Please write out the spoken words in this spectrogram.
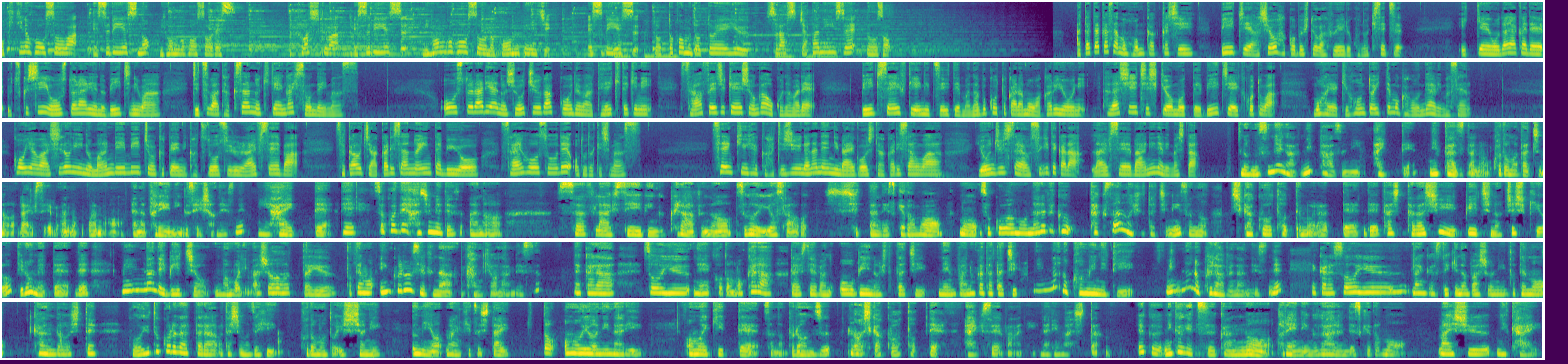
お聞きの放送は SBS の日本語放送です。詳しくは SBS 日本語放送のホームページ sbs.com.au スラスジャパニーズへどうぞ。暖かさも本格化しビーチへ足を運ぶ人が増えるこの季節。一見穏やかで美しいオーストラリアのビーチには実はたくさんの危険が潜んでいます。オーストラリアの小中学校では定期的にサーフエデュケーションが行われビーチセーフティーについて学ぶことからもわかるように正しい知識を持ってビーチへ行くことはもはや基本と言っても過言でありません。今夜はシドニーのマンリービーチを拠点に活動するライフセーバー、坂内あかりさんのインタビューを再放送でお届けします。1987年に来豪したあかりさんは、40歳を過ぎてからライフセーバーになりました。の娘がニッパーズに入って、ニッパーズのの子供たちのライフセーバーのあのあのトレーニングセッションですね、に入って、で、そこで初めてあの、サーフライフセービングクラブのすごい良さを知ったんですけども、もうそこはもうなるべくたくさんの人たちにその資格を取ってもらって、で、正しいビーチの知識を広めて、で、みんなでビーチを守りましょうという、とてもインクルーシブな環境なんです。だから、そういうね、子供から大セーバーの OB の人たち、年配の方たち、みんなのコミュニティ、みんなのクラブなんですね。だからそういうなんか素敵な場所にとても感動して、こういうところだったら私もぜひ子供と一緒に海を満喫したいと思うようになり、思い切ってそのブロンズの資格を取ってライフセーバーになりました。約2ヶ月間のトレーニングがあるんですけども、毎週2回、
